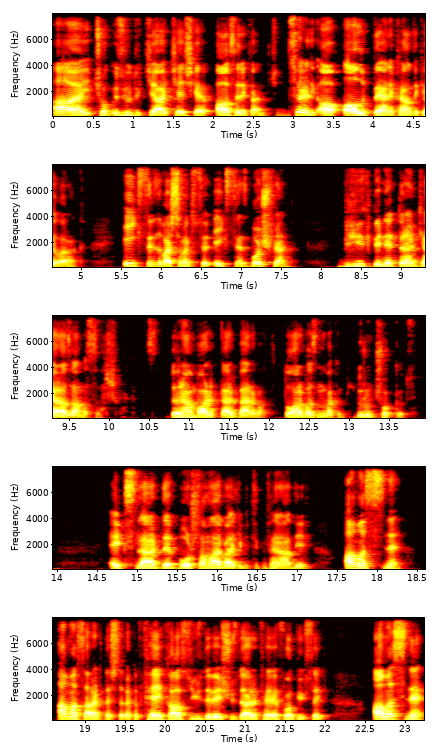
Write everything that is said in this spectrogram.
Ay çok üzüldük ya. Keşke alsaydık falan. Söyledik al, aldık da yani kanaldaki olarak. İlk hissenize başlamak istiyorum. İlk hisseniz boş fren. Büyük bir net dönem kar azalması var. Bakın, Dönem varlıklar berbat. Dolar bazında bakın durum çok kötü. Eksilerde borçlamalar belki bir tık fena değil. Ama ne? Aması arkadaşlar bakın FK'sı %500'lerde, FFOK yüksek. Aması ne?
